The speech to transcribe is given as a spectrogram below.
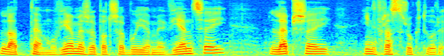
lat temu. Wiemy, że potrzebujemy więcej, lepszej infrastruktury.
